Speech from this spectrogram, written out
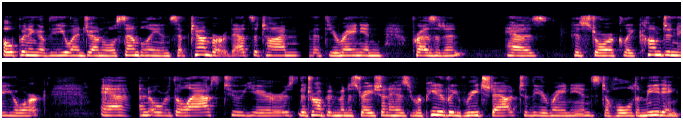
opening of the UN General Assembly in September. That's a time that the Iranian president has historically come to New York. And over the last two years, the Trump administration has repeatedly reached out to the Iranians to hold a meeting.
